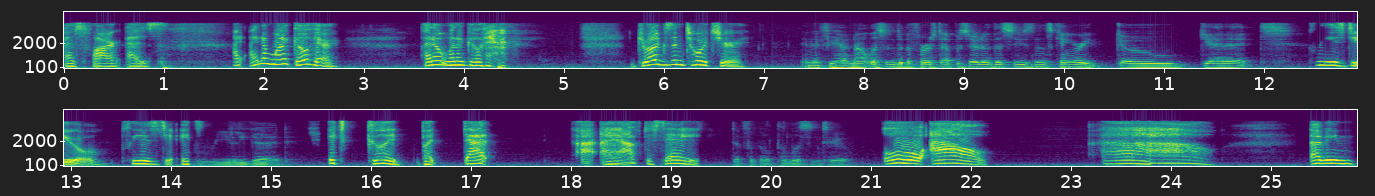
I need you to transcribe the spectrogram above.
as far as I, I don't want to go there. I don't want to go there. Drugs and torture. And if you have not listened to the first episode of this season's Kingery, go get it. Please do. Please do. It's Really good. it's good, but that I, I have to say, Difficult to listen to. oh, ow, ow. I mean,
